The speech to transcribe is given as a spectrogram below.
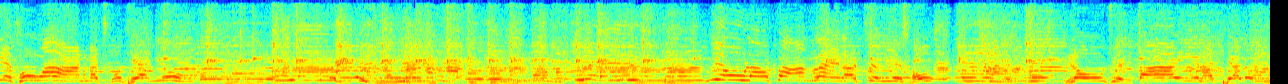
人从啊那个出天牛。牛郎放来了织女手老君打一那铁笼套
